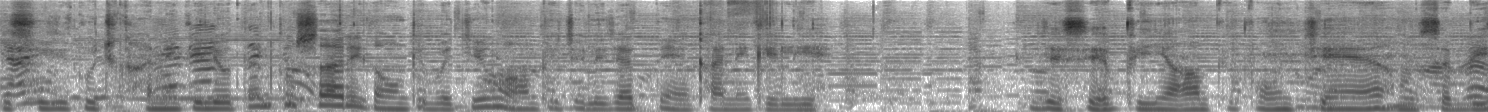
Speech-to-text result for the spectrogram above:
किसी के कुछ खाने के लिए होता है तो सारे गाँव के बच्चे वहाँ पे चले जाते हैं खाने के लिए। जैसे अभी यहाँ पे पहुँचे हैं हम सभी।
